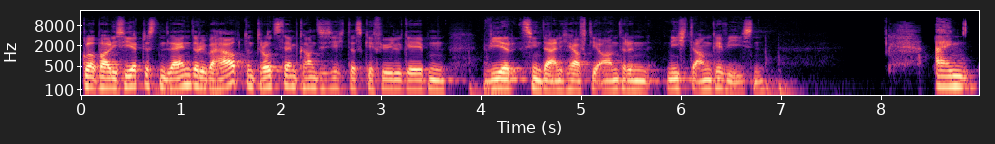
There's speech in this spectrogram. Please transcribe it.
globalisiertesten Länder überhaupt und trotzdem kann sie sich das Gefühl geben, wir sind eigentlich auf die anderen nicht angewiesen. Ein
